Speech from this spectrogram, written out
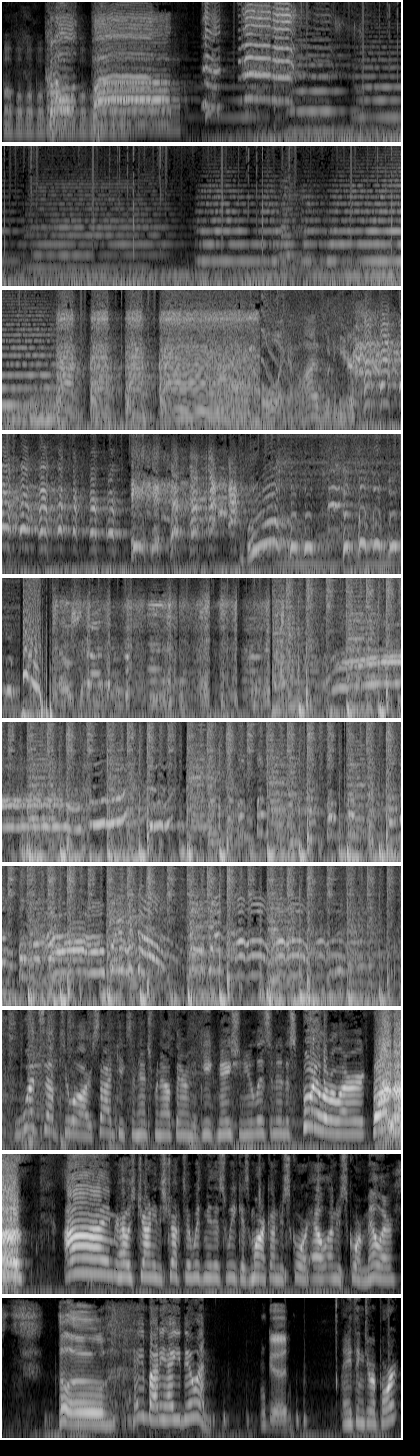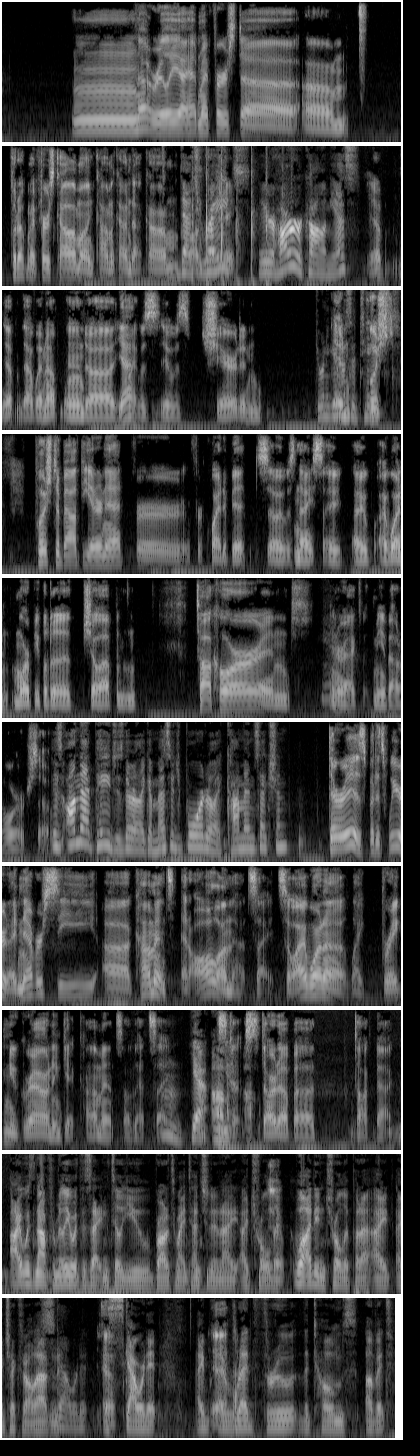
Pop. Oh, I got a live one here. Our sidekicks and henchmen out there in the Geek Nation? You're listening to Spoiler Alert. Spoilers! I'm your host, Johnny Destructor. With me this week is Mark underscore L underscore Miller. Hello. Hey, buddy, how you doing? I'm good. Anything to report? Mm, not really. I had my first uh, um, put up my first column on Comicon.com. That's on right. Friday. Your horror column, yes? Yep, yep. That went up, and uh, yeah, it was it was shared and, Do you want to give us a taste? pushed pushed about the internet for for quite a bit. So it was nice. I I, I want more people to show up and talk horror and Yeah. interact with me about horror. So Is on that page, is there like a message board or like comment section? There is, but it's weird. I never see uh, comments at all on that site. So I want to like break new ground and get comments on that site. Hmm. Yeah, um, St- start up a talk back. I was not familiar with the site until you brought it to my attention, and I, I trolled Yeah. it. Well, I didn't troll it, but I, I, I checked it all out Scoured it. and I scoured it. I, Yeah. I read through the tomes of it.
